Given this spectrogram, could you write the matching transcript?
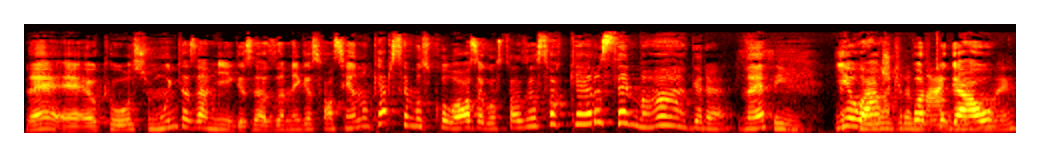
né? É, é, o que eu ouço de muitas amigas. As amigas falam assim: eu não quero ser musculosa, gostosa, eu só quero ser magra, né? Sim. E eu acho que Portugal. Magra, é?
